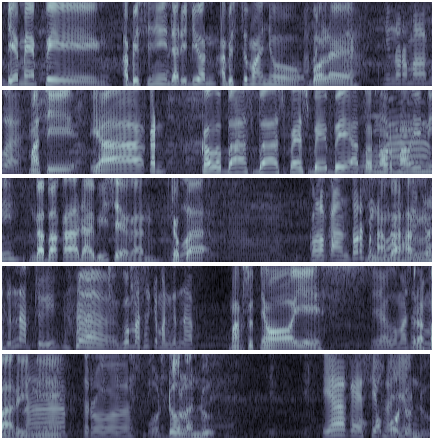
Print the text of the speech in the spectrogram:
Dia mapping. Abis ini dari Dion, abis itu Manyu. Boleh. New normal gue. Masih ya kan kalau bahas-bahas PSBB atau normal ini nggak bakal ada habisnya kan. Coba Kalau kantor sih Penambahan gue lah. genap cuy. gue masuk cuman genap. maksudnya oh yes. Ya gue masuk Berapa cuman hari ini? genap, Terus Bodoh lah, Ndu. ya kayak shift Oh, bodoh, aja. Ndu.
